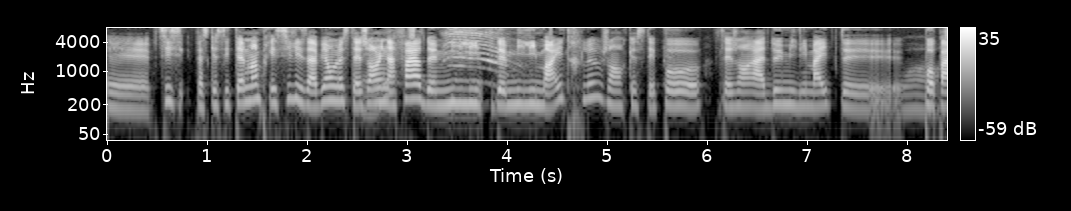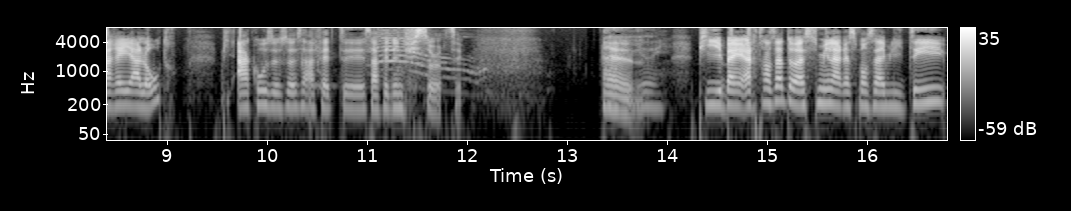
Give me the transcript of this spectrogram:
Euh, parce que c'est tellement précis, les avions, là, c'était Ben genre une affaire de, milli- de millimètres, là, genre que c'était pas... C'était genre à 2 millimètres, Wow. pas pareil à l'autre. Puis à cause de ça, ça a fait, euh, ça a fait une fissure, tu sais. Euh, puis, ben, Air Transat a assumé la responsabilité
